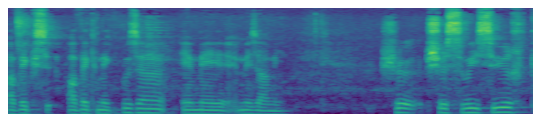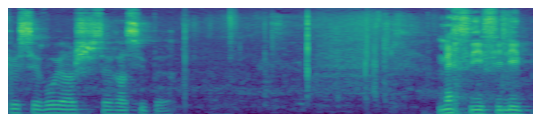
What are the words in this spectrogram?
avec, mes cousins et mes, mes amis. Je, je suis sûr que ce voyage sera super. Merci Philippe.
